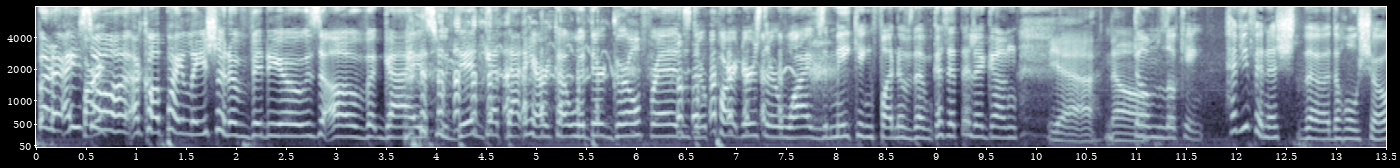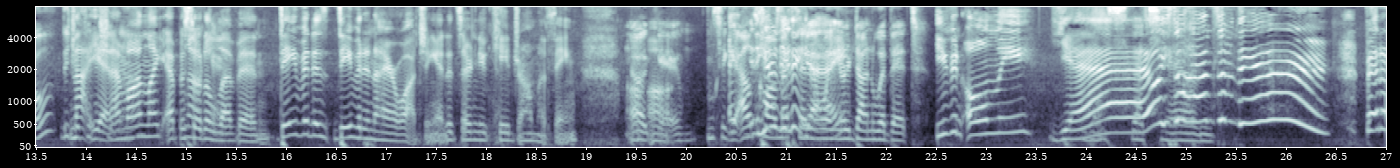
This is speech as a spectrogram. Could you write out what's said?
But I saw a compilation of videos of guys who did get that haircut with their girlfriends, their partners, their wives, making fun of them kasi talagang Yeah, no. dumb looking. Have you finished the the whole show? Did you Not yet. I'm on like episode Okay. 11. David is David and I are watching it. It's our new K drama thing. Uh-uh. Okay. Sige, Eh, I'll here's the thing, lang when you're done with it. You can only yes. that's oh, he's so handsome there. Pero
